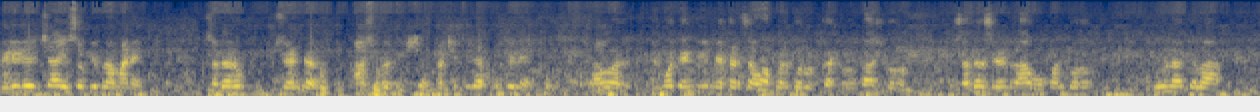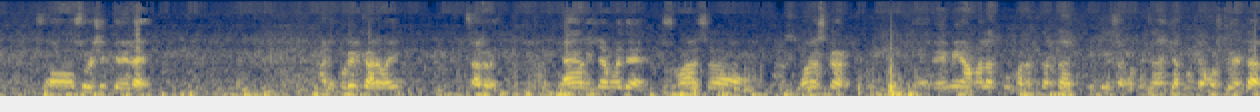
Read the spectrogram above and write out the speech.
पीडीडीच्या एसओपी प्रमाणे सदर सिलेंडर हा सुरक्षित सुरक्षिततेच्या दृष्टीने त्यावर रिमोट एंट्री मेथडचा वापर करून कंट्रोल ब्लास्ट करून सदर सिलेंडर हा ओपन करून पूर्ण त्याला सुरक्षित केलेला आहे. आणि पुढील कारवाई चालू आहे. या विषयामध्ये सुहास मोरसकर नेहमी आम्हाला खूप मदत करतात. की ते समुद्रकिनाऱ्याच्या कुठल्या वस्तू येतात.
